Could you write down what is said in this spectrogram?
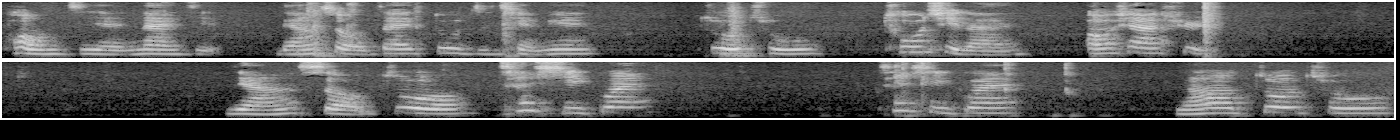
捧紧奈姐，两手在肚子前面做出凸起来凹下去，两手做切西龟，切西龟，然后做出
